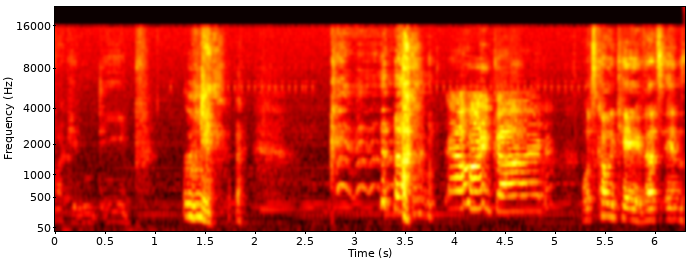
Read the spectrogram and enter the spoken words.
fucking deep. Oh my god. What's concave? That's in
